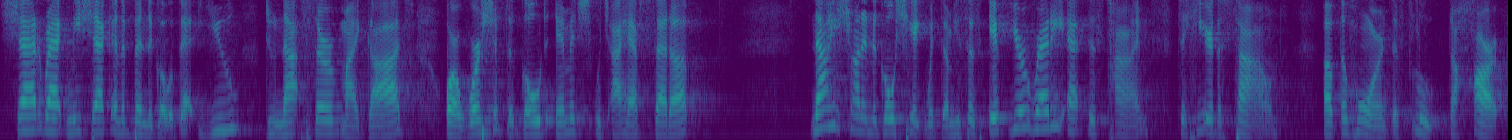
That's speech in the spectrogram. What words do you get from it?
Shadrach, Meshach, and Abednego, that you do not serve my gods or worship the gold image which I have set up? Now he's trying to negotiate with them. He says, If you're ready at this time to hear the sound of the horn, the flute, the harp,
